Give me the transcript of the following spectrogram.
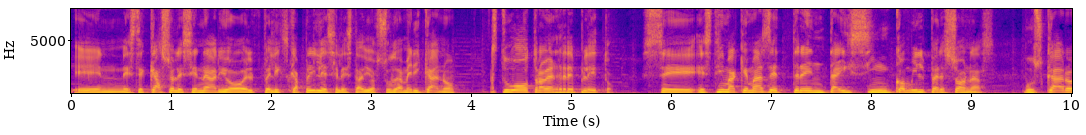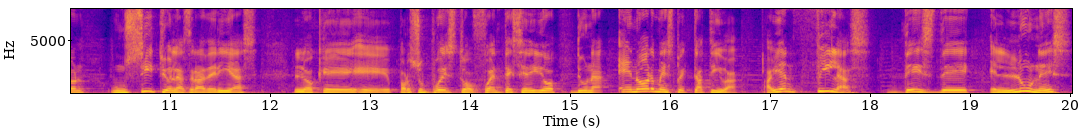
En este caso, el escenario, el Félix Capriles, el estadio sudamericano, estuvo otra vez repleto se estima que más de 35 mil personas buscaron un sitio en las graderías, lo que eh, por supuesto fue antecedido de una enorme expectativa. Habían filas desde el lunes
